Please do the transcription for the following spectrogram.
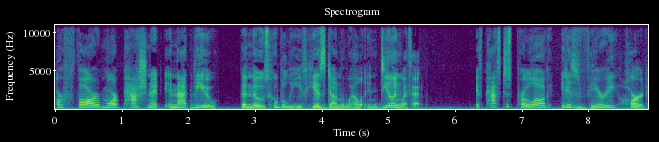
are far more passionate in that view than those who believe he has done well in dealing with it. If past is prologue, it is very hard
